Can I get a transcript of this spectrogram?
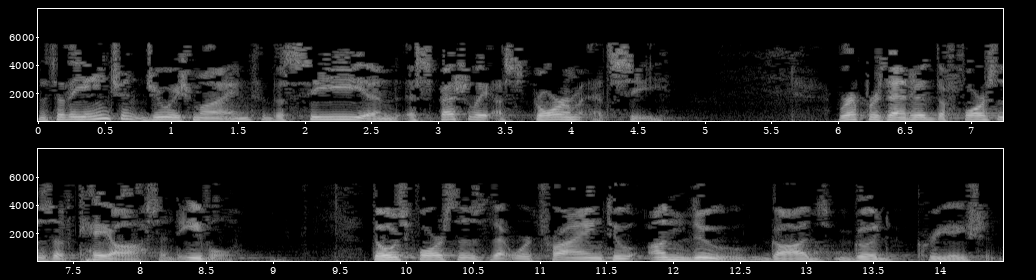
And to the ancient Jewish mind, the sea, and especially a storm at sea, represented the forces of chaos and evil. Those forces that were trying to undo God's good creation.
